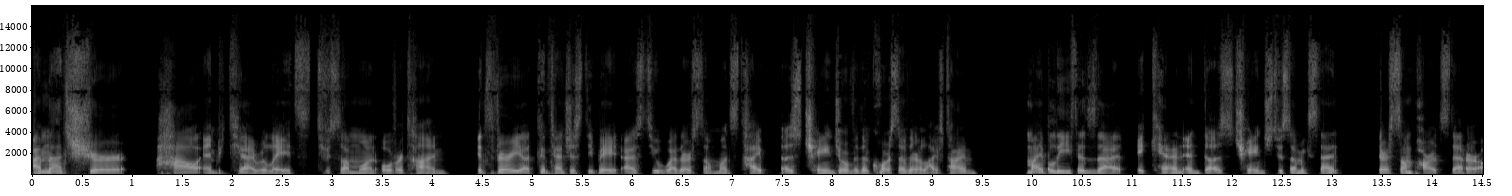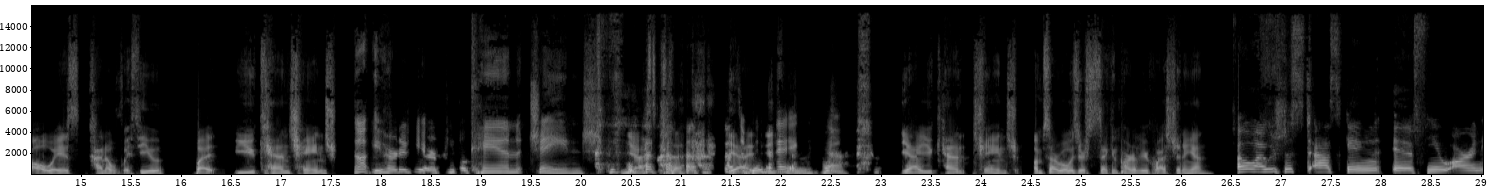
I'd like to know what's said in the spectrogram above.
I'm not sure how MBTI relates to someone over time. It's very a contentious debate as to whether someone's type does change over the course of their lifetime. My belief is that it can and does change to some extent. There are some parts that are always kind of with you, but you can change. Oh, you heard it here. People can change. Yes. That's yeah, a big y- thing. Yeah. yeah, you can change. I'm sorry, what was your second part of your question again? Oh, I was just asking if you are an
